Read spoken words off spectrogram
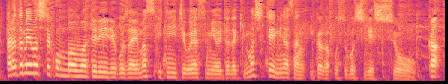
改めましてこんばんは、テリーでございます。一日お休みをいただきまして、皆さんいかがお過ごしでしょうか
